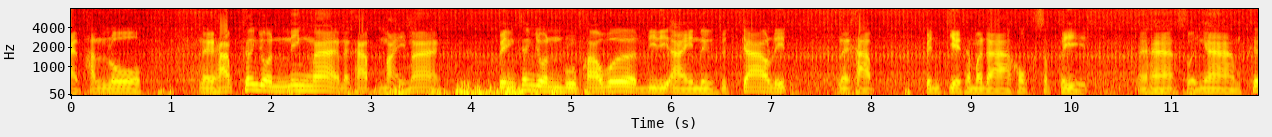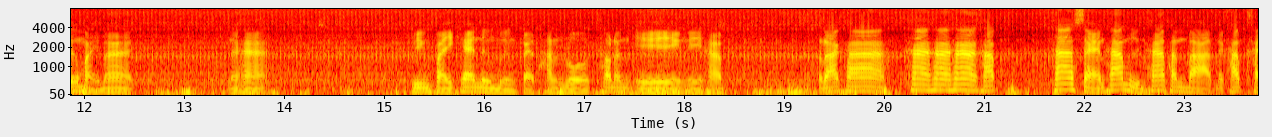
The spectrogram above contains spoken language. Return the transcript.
18,000 โลนะครับ เครื่องยนต์นิ่งมากนะครับ ใหม่มาก เป็นเครื่องยนต์ Blue Power DDI 1.9 ลิตรนะครับ เป็นเกียร์ธรรมดา 6 สปีด นะฮะสวยงามเครื่องใหม่มากนะฮะวิ่งไปแค่ 18,000 โลเท่านั้นเองนี่ครับ ราคา 555 ครับ 555,000 บาทนะครับ ใคร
